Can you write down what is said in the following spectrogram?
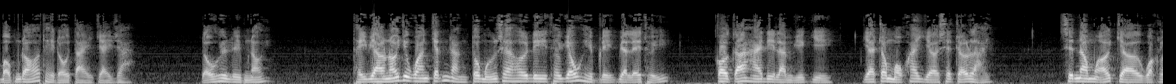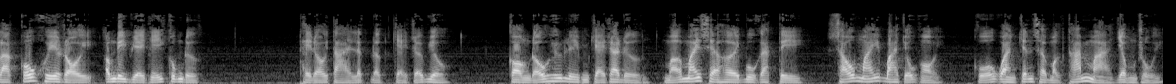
bỗng đó thầy đội tài chạy ra. Đỗ hiếu liêm nói, thầy vào nói với quan chánh rằng tôi mượn xe hơi đi theo dấu hiệp liệt và lệ thủy, coi cả hai đi làm việc gì và trong một hai giờ sẽ trở lại. Xin ông ở chờ hoặc là cố khuya rồi ông đi về nghỉ cũng được. Thầy đội tài lật đật chạy trở vô. Còn đỗ hiếu liêm chạy ra đường, mở máy xe hơi bugatti, sáu máy, ba chỗ ngồi của quan chánh sở mật thám mà dông rủi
